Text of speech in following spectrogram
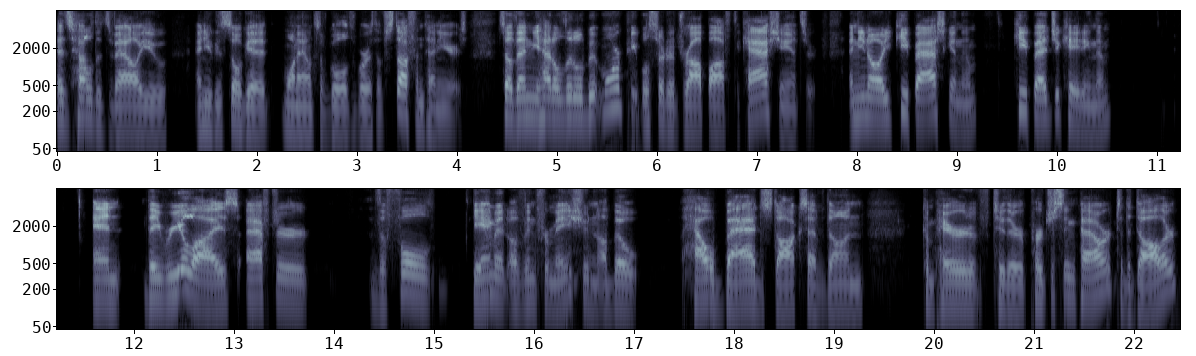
has held its value and you can still get one ounce of gold's worth of stuff in 10 years. So then you had a little bit more people sort of drop off the cash answer. And you know, you keep asking them, keep educating them, and they realize after the full gamut of information about how bad stocks have done comparative to their purchasing power to the dollar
